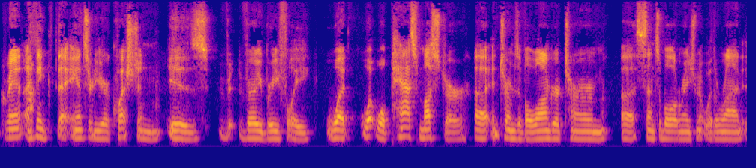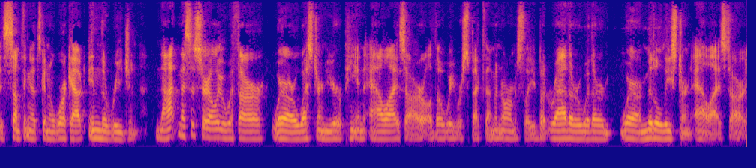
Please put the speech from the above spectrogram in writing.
Grant, I think the answer to your question is very briefly what what will pass muster uh, in terms of a longer term uh, sensible arrangement with Iran is something that's going to work out in the region, not necessarily with our where our Western European allies are, although we respect them enormously, but rather with our where our Middle Eastern allies are.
